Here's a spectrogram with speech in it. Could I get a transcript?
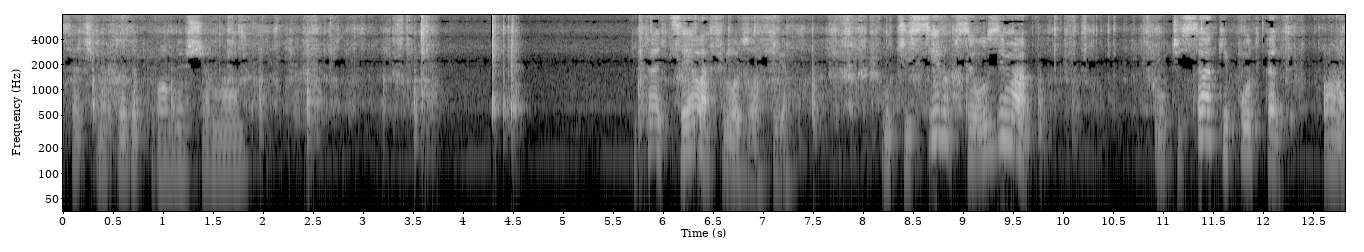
sad ćemo to da promešamo. I to je cela filozofija. Znači sirup se uzima, znači svaki put kad ono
